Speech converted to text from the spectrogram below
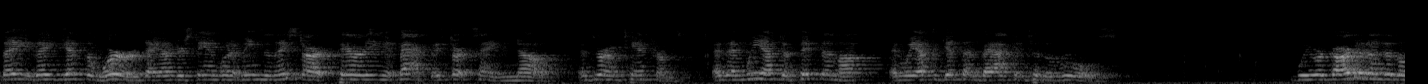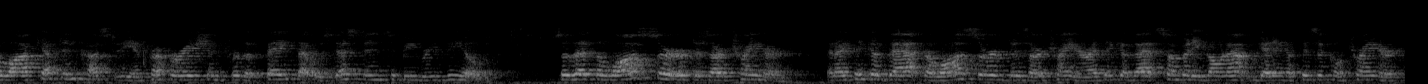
they they get the word, they understand what it means, and they start parroting it back. They start saying no and throwing tantrums. And then we have to pick them up and we have to get them back into the rules. We were guarded under the law, kept in custody in preparation for the faith that was destined to be revealed, so that the law served as our trainer. And I think of that, the law served as our trainer. I think of that somebody going out and getting a physical trainer,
